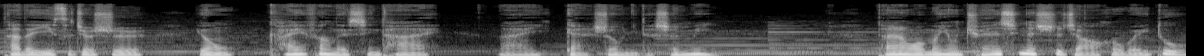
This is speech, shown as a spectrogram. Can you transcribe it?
它的意思就是。用开放的心态来感受你的生命，它让我们用全新的视角和维度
